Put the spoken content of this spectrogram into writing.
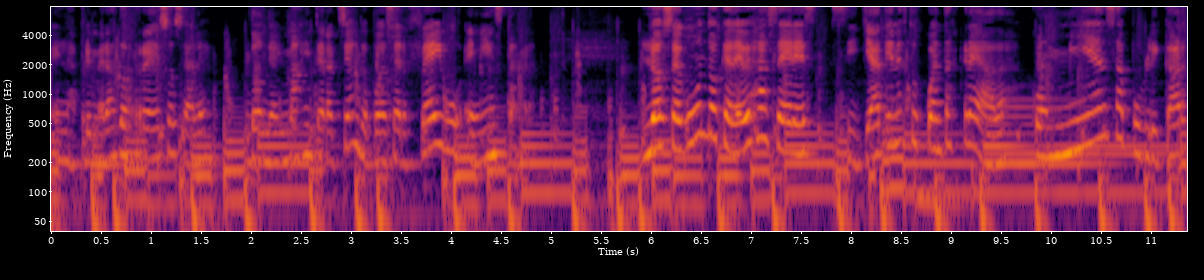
en las primeras dos redes sociales donde hay más interacción, que puede ser Facebook e Instagram. Lo segundo que debes hacer es, si ya tienes tus cuentas creadas, comienza a publicar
